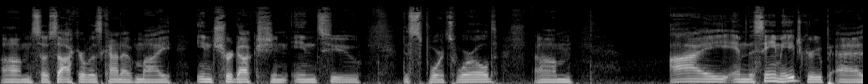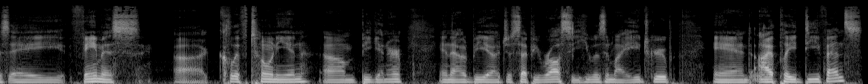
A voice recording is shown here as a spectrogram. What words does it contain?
Um, so soccer was kind of my introduction into the sports world. Um, I am the same age group as a famous uh, Cliftonian um, beginner, and that would be uh, Giuseppe Rossi. He was in my age group, and I played defense.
